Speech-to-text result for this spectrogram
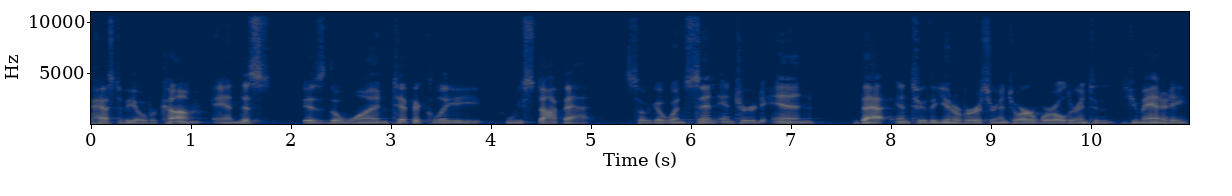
has to be overcome, and this is the one typically we stop at. So we go, when sin entered in, that into the universe or into our world or into humanity,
